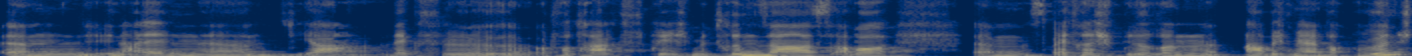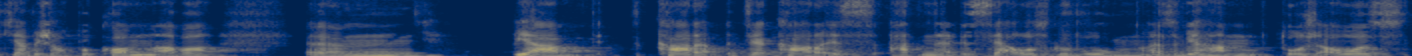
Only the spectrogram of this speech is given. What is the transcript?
ähm, in allen äh, ja, Wechsel- oder Vertragsgesprächen mit drin saß. Aber ähm, zwei, drei Spielerinnen habe ich mir einfach gewünscht, die habe ich auch bekommen. Aber ähm, ja, Kader, der Kader ist, hat eine, ist sehr ausgewogen. Also wir haben durchaus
